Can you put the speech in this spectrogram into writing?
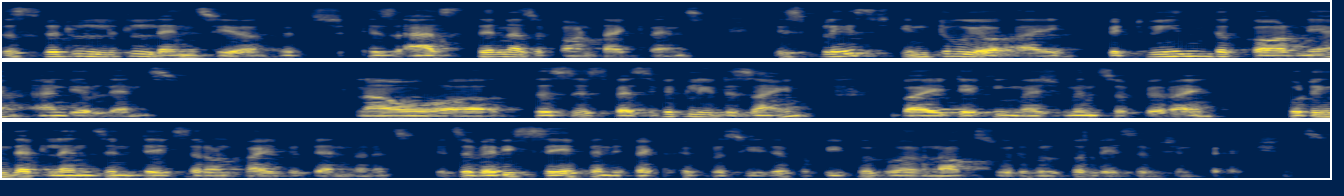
this little little lens here, which is as thin as a contact lens, is placed into your eye between the cornea and your lens. Now, uh, this is specifically designed by taking measurements of your eye. Putting that lens in takes around 5 to 10 minutes. It's a very safe and effective procedure for people who are not suitable for laser vision corrections.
